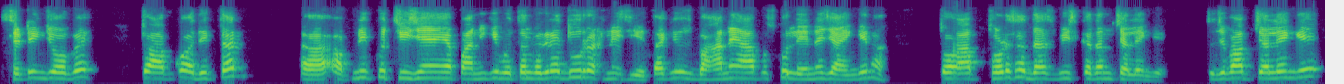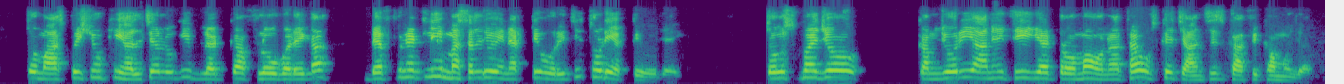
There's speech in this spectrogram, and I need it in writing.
सिटिंग जॉब है तो आपको अधिकतर अपनी कुछ चीज़ें या पानी की बोतल वगैरह दूर रखनी चाहिए ताकि उस बहाने आप उसको लेने जाएँगे ना तो आप थोड़ा सा दस बीस कदम चलेंगे। तो जब आप चलेंगे तो मांसपेशियों की हलचल होगी ब्लड का फ्लो बढ़ेगा डेफिनेटली मसल जो इनएक्टिव हो रही थी थोड़ी एक्टिव हो जाएगी। तो उसमें जो कमज़ोरी आनी थी या ट्रोमा होना था उसके चांसेस काफ़ी कम हो जाते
